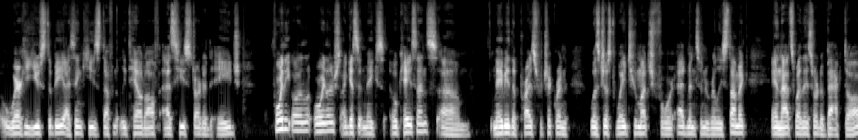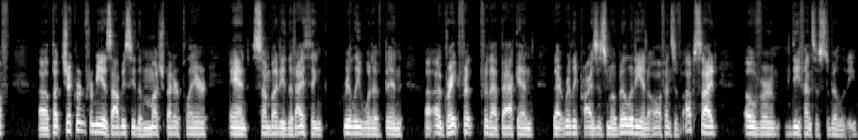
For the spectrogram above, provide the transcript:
where he used to be. I think he's definitely tailed off as he started to age. For the Oilers, I guess it makes okay sense. Um, maybe the price for Chychrun was just way too much for Edmonton to really stomach, and that's why they sort of backed off. Uh, but Chychrun for me is obviously the much better player and somebody that I think really would have been a, a great fit for that back end that really prizes mobility and offensive upside over defensive stability.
